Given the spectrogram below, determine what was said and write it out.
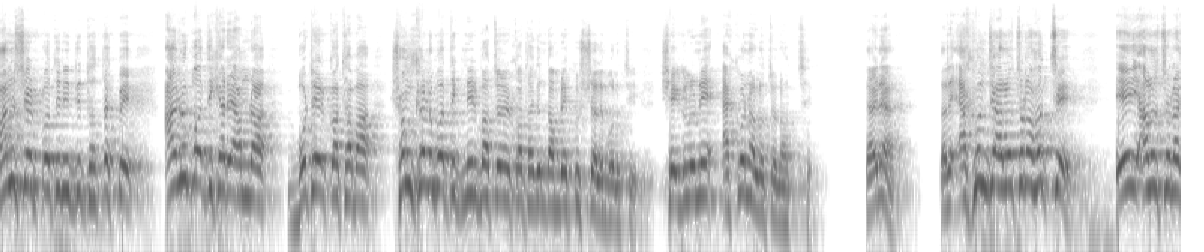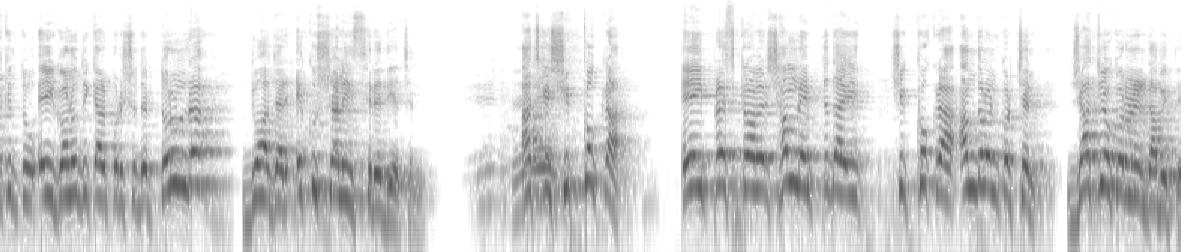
মানুষের প্রতিনিধিত্ব থাকবে। আনুপাতিক হারে আমরা ভোটের কথা বা সংখ্যানুপাতিক নির্বাচনের কথা কিন্তু আমরা একুশ সালে বলেছি। সেগুলো নিয়ে এখন আলোচনা হচ্ছে। তাই না? তাহলে এখন যে আলোচনা হচ্ছে, এই আলোচনা কিন্তু এই গণধিকার পরিষদের তরুণরা দু হাজার একুশ সালেই ছেড়ে দিয়েছেন। আজকে শিক্ষকরা, এই প্রেস ক্লাবের সামনে ইবতেদায়ী শিক্ষকরা আন্দোলন করছেন জাতীয়করণের দাবিতে।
